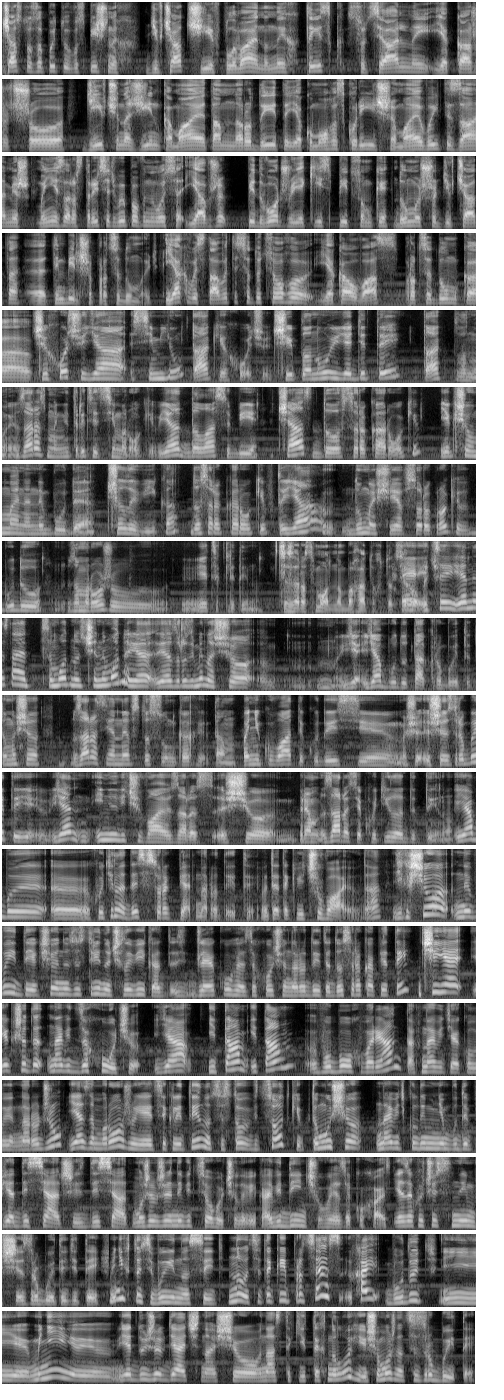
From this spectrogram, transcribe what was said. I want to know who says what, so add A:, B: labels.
A: Часто запитую в успішних дівчат, чи впливає на них тиск соціальний, як кажуть, що дівчина, жінка має там народити якомога скоріше, має вийти заміж. Мені зараз 30 виповнилося. Я вже підводжу якісь підсумки. Думаю, що дівчата е, тим більше про це думають. Як ви ставитеся до цього? Яка у вас про це думка?
B: Чи хочу я сім'ю? Так, я хочу. Чи планую я дітей? Так, планую. Зараз мені 37 років. Я дала собі час до 40 років. Якщо в мене не буде чоловіка до 40 років, то я думаю, що я в 40 років буду заморожу яйцеклітину.
A: Це зараз модно, багато хто це
B: Е,
A: робить.
B: це я не знаю, це модно чи не модно. Я, я зрозуміла, що ну, я, я буду так робити, тому що зараз я не в стосунках там панікувати кудись, е, щось робити. Я і не відчуваю зараз, що прям зараз я б хотіла дитину.
C: Я би е, хотіла десь в 45 народити. От я так відчуваю. Да? Якщо не вийде, якщо я не зустріну чоловіка, для якого я захочу народити до 45, чи я, якщо навіть захочу, я і там, і там в обох варіантах, навіть я коли народжу, я заморожу яйцеклітину, це 100%, тому що навіть коли мені буде 50, 60, може вже не від цього чоловіка, а від іншого я закохаюсь. Я захочу з ним ще зробити дітей. Мені хтось виносить. Ну це такий процес. Хай будуть. І мені е, я дуже вдячна, що в нас такі технології, що можна це зробити.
